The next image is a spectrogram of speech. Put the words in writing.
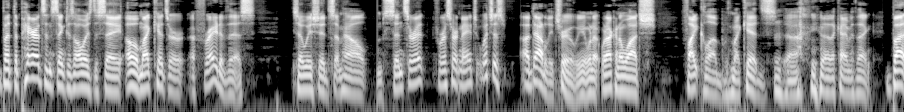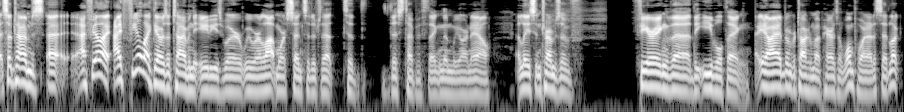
But the parents' instinct is always to say, "Oh, my kids are afraid of this, so we should somehow censor it for a certain age," which is undoubtedly true. You know, we're not, not going to watch Fight Club with my kids, uh, you know, that kind of a thing. But sometimes uh, I feel like I feel like there was a time in the '80s where we were a lot more sensitive to that to this type of thing than we are now, at least in terms of fearing the the evil thing. You know, I remember talking to my parents at one point. I just said, "Look,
